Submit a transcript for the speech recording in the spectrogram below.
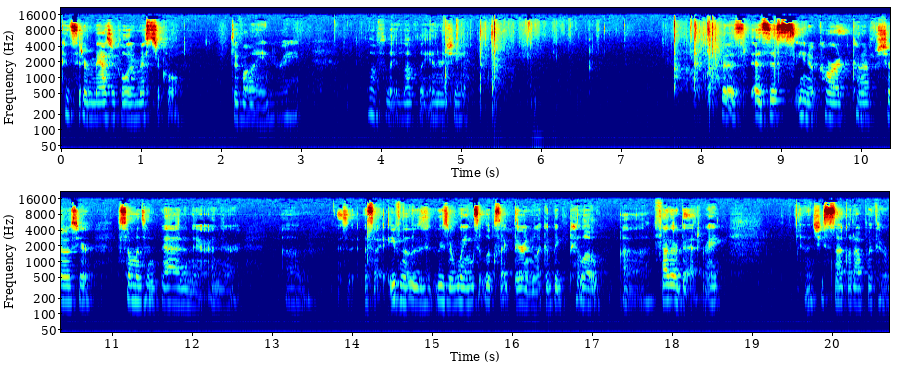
consider magical or mystical, divine, right? Lovely, lovely energy. But as, as this you know card kind of shows here, someone's in bed and they're and they're um, even though these, these, are wings, it looks like they're in like a big pillow uh, feather bed, right? And she snuggled up with her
